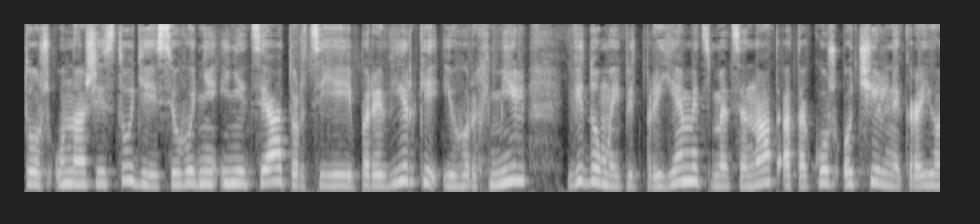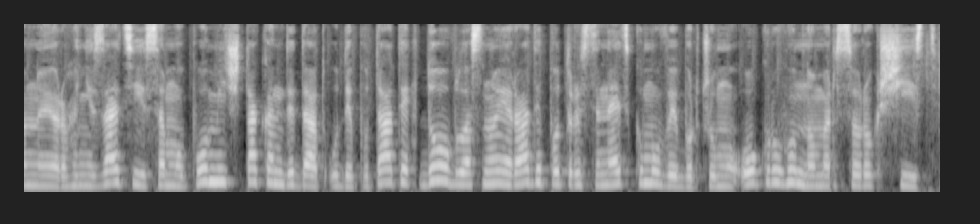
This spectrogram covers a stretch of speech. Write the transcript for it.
Тож у нашій студії сьогодні ініціатор цієї перевірки Ігор Хміль, відомий підприємець, меценат, а також очільник районної організації Самопоміч та кандидат у депутати до обласної ради по Тростянецькому виборчому округу номер 46.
